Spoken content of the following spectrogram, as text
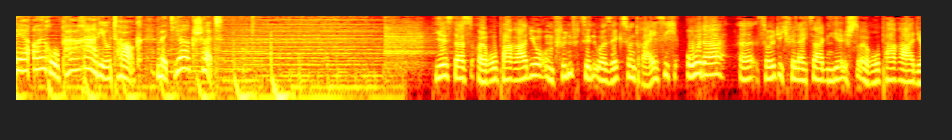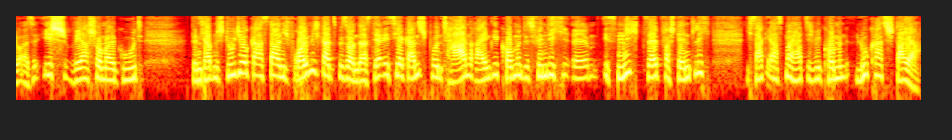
Der Europa Radio Talk mit Jörg Schött. Hier ist das Europa-Radio um 15.36 Uhr oder äh, sollte ich vielleicht sagen, hier ist das Europa-Radio. Also ich wäre schon mal gut, denn ich habe einen Studiogast da und ich freue mich ganz besonders. Der ist hier ganz spontan reingekommen. Das finde ich äh, ist nicht selbstverständlich. Ich sage erstmal herzlich willkommen, Lukas Steyer.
